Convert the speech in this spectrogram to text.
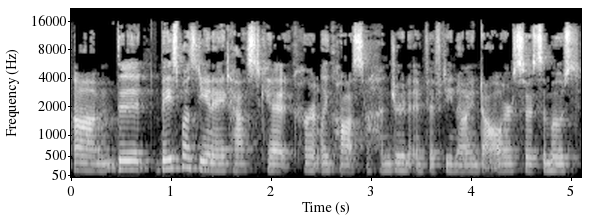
Um, the Basepaws DNA test kit currently costs $159, so it's the most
